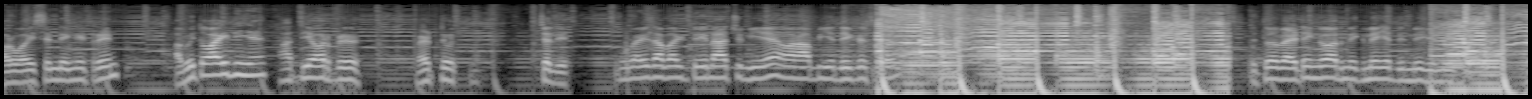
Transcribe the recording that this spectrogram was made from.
और वहीं से लेंगे ट्रेन अभी तो आई नहीं है, आती है और फिर बैठते चलिए। तो वही हमारी ट्रेन आ चुकी है और आप ये देख सकते हैं। तो बैठेंगे और निकलेंगे दिल्ली के लिए।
